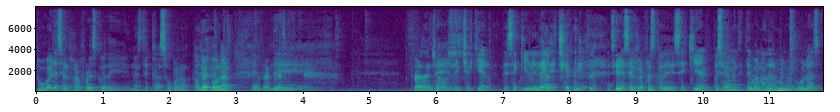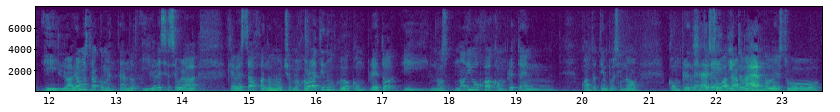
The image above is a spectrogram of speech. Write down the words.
tú eres el refresco de, en este caso, bueno, Tony Pollard El refresco. de, Perdón, de. Ezequiel, de Ezequiel De. Si eres el refresco de Ezequiel, pues obviamente te van a dar menos bolas. Y lo habíamos estado comentando y yo les aseguraba que había estado jugando mucho mejor. Ahora tiene un juego completo y no, no digo juego completo en cuanto a tiempo, sino completo O en sea, que de estuvo titular. atrapando, estuvo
